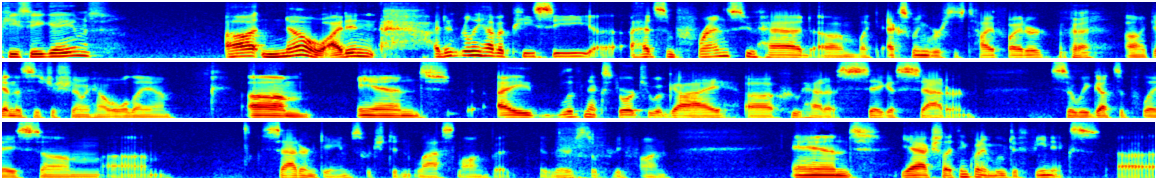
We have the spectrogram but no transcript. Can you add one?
PC games? Uh, no, I didn't. I didn't really have a PC. I had some friends who had um, like X-wing versus Tie Fighter. Okay. Uh, again, this is just showing how old I am. Um, and I lived next door to a guy uh, who had a Sega Saturn, so we got to play some um, Saturn games, which didn't last long, but they're still pretty fun. And yeah, actually, I think when I moved to Phoenix uh,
